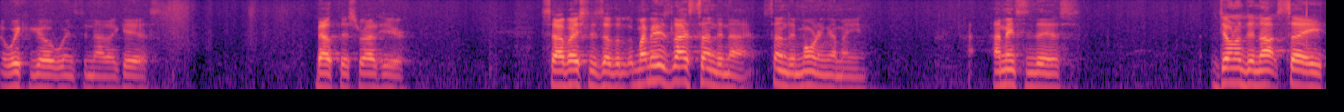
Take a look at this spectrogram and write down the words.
a week ago Wednesday night, I guess about this right here. Salvation is of the maybe it was last Sunday night, Sunday morning, I mean. I mentioned this. Jonah did not say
